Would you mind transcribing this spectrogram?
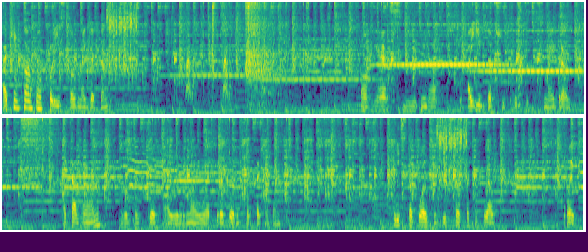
I think Hong Kong police called my gun. That. I eat that shit. This, this is my drug. I have one, but that's good. I will know where to return for second time. Please stop walking, it's so fucking loud. Wait.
